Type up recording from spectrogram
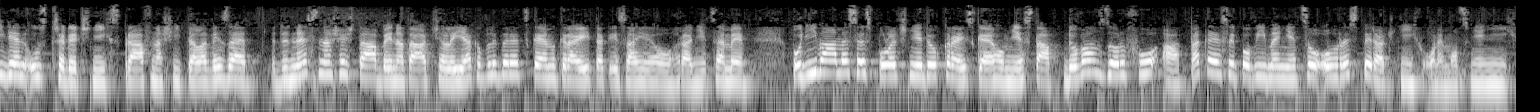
Dobrý den u středečních zpráv naší televize. Dnes naše štáby natáčely jak v Libereckém kraji, tak i za jeho hranicemi. Podíváme se společně do krajského města, do Vansdorfu a také si povíme něco o respiračních onemocněních.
